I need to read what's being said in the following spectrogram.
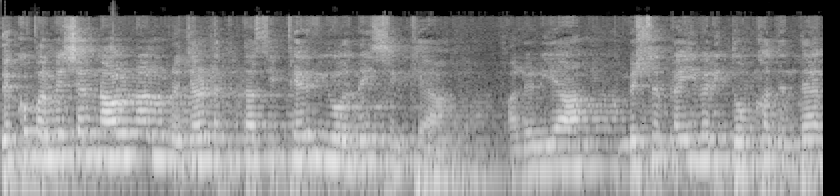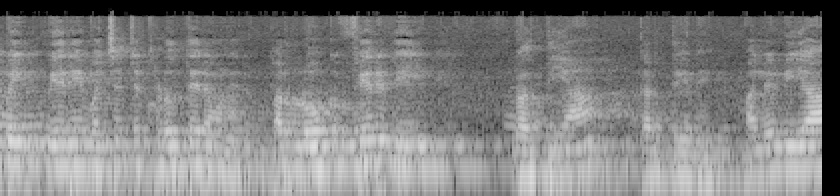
ਦੇਖੋ, ਪਰਮੇਸ਼ਰ ਨਾਲ ਨਾਲ ਰਿਜ਼ਲਟ ਦਿੱਤਾ ਸੀ, ਫਿਰ ਵੀ ਉਹ ਨਹੀਂ ਸਿੱਖਿਆ। ਹਾਲੇਲੂਇਆ ਪਰਮੇਸ਼ਰ ਕਈ ਵਾਰੀ ਦੁੱਖ ਦਿੰਦਾ ਹੈ ਬਈ ਮੇਰੇ ਵਚਨ 'ਚ ਖੜੋਤੇ ਰਹਿਣਾ, ਪਰ ਲੋਕ ਫਿਰ ਵੀ ਗਲਤੀਆਂ ਕਰਦੇ ਨੇ। ਹਾਲੇਲੂਇਆ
